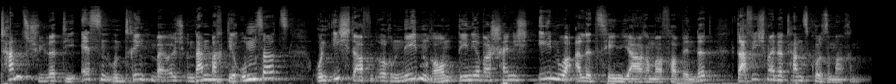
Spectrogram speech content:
Tanzschüler, die essen und trinken bei euch und dann macht ihr Umsatz und ich darf in eurem Nebenraum, den ihr wahrscheinlich eh nur alle zehn Jahre mal verwendet, darf ich meine Tanzkurse machen.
